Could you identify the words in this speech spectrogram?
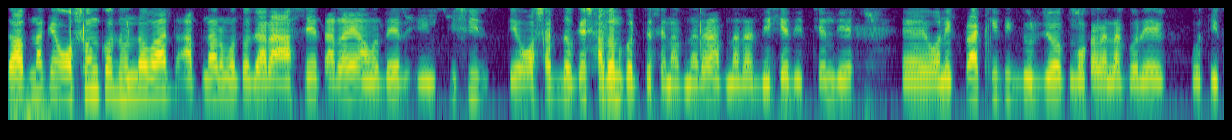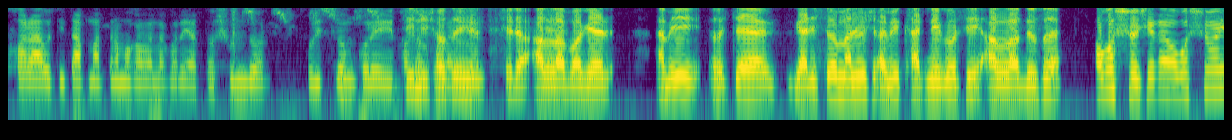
তো আপনাকে অসংখ্য ধন্যবাদ। আপনার মতো যারা আছে তারাই আমাদের এই কৃষির যে অসাধ্যকে সাধন করতেছেন আপনারা। আপনারা দেখিয়ে দিচ্ছেন যে অনেক প্রাকৃতিক দুর্যোগ মোকাবেলা করে অতি খরা অতি তাপমাত্রা মোকাবেলা করে এত সুন্দর পরিশ্রম করে জিনিস হতে সেটা আল্লাহ পাকের আমি হচ্ছে গ্যারিস্ট মানুষ আমি খাটনি করছি আল্লাহ দেশে অবশ্যই সেটা অবশ্যই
